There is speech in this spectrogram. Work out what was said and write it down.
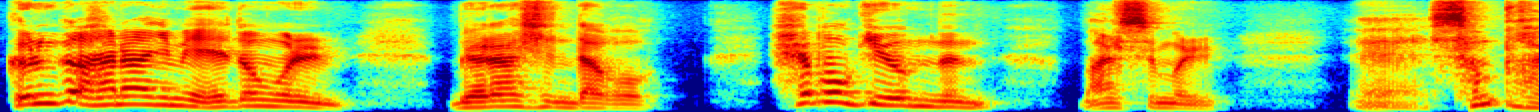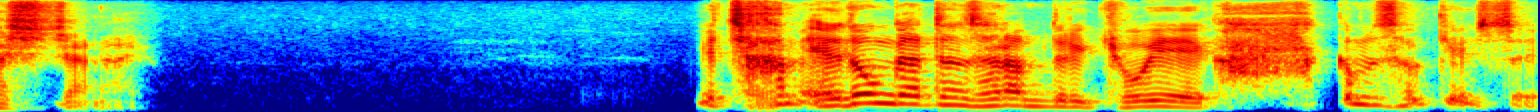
그런가 하나님이 애돔을 멸하신다고 회복이 없는 말씀을 에, 선포하시잖아요. 참 애동 같은 사람들이 교회에 가끔 섞여 있어요.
